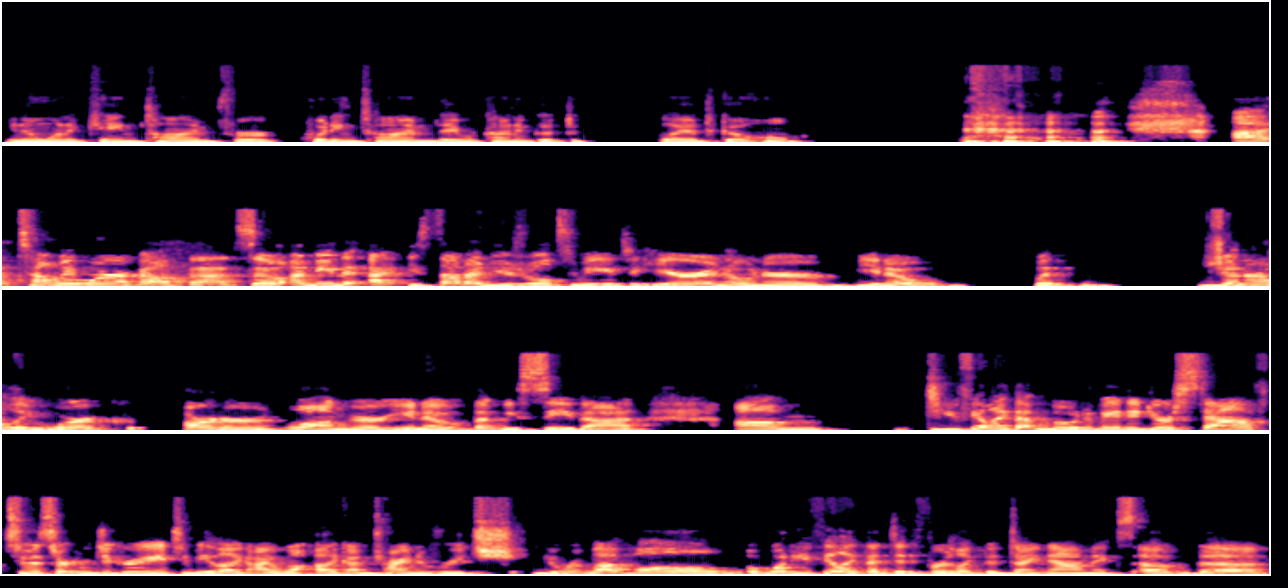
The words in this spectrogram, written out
you know, when it came time for quitting time, they were kind of good to glad to go home. uh, tell me more about that. So, I mean, it's not unusual to me to hear an owner, you know, but generally work harder, longer, you know, that we see that. Um, do you feel like that motivated your staff to a certain degree to be like i want like i'm trying to reach your level what do you feel like that did for like the dynamics of the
